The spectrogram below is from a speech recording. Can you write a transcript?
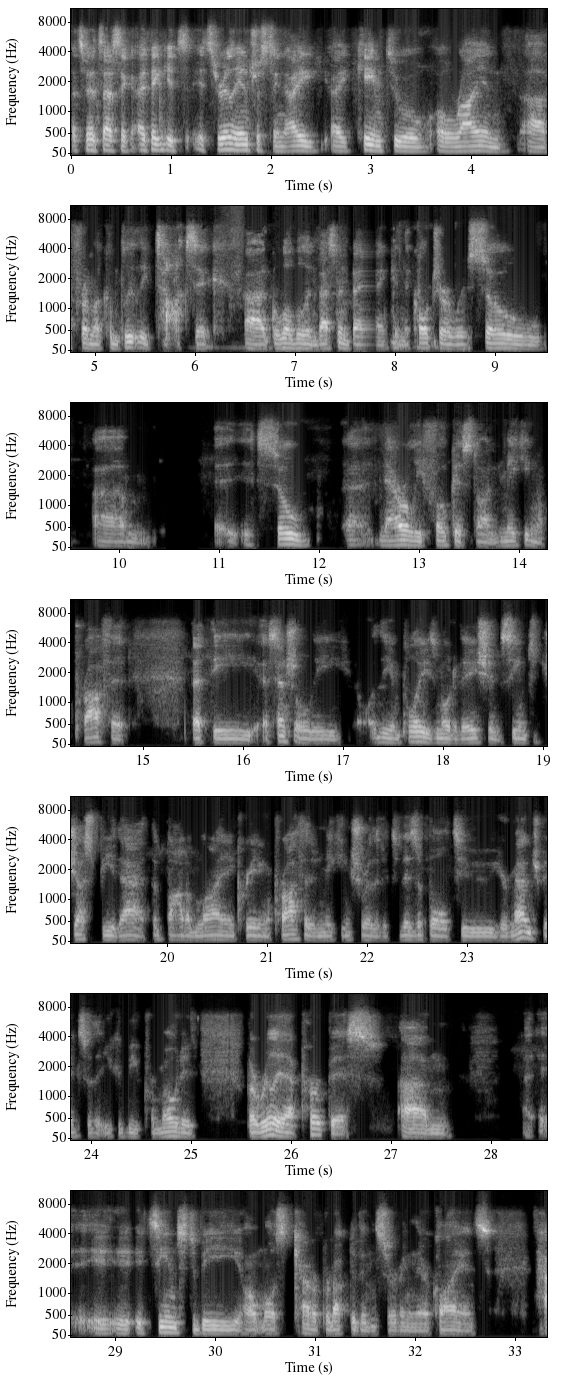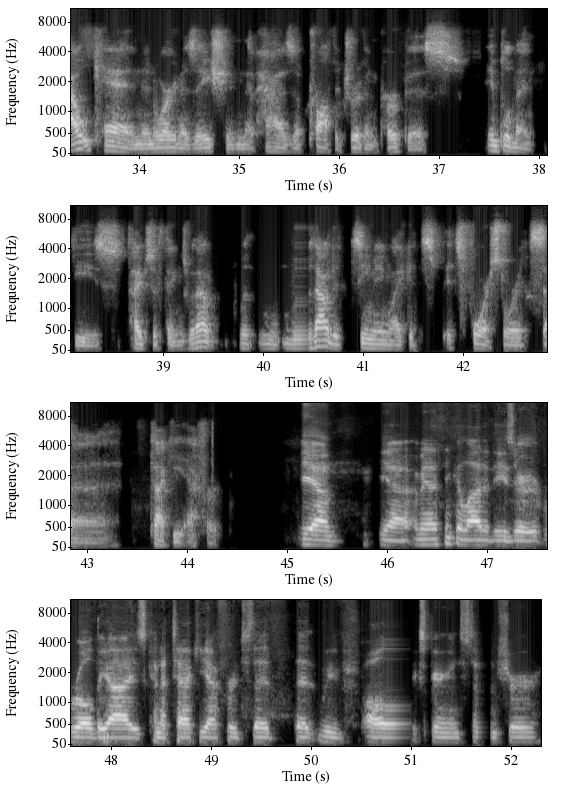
that's fantastic. I think it's it's really interesting. I i came to orion uh, from a completely toxic uh, global investment bank and the culture was so um, so uh, narrowly focused on making a profit that the essentially the employee's motivation seemed to just be that the bottom line and creating a profit and making sure that it's visible to your management so that you could be promoted. But really that purpose um, it, it, seems to be almost counterproductive in serving their clients. How can an organization that has a profit driven purpose implement these types of things without with, without it seeming like it's it's forced or it's uh, tacky effort? Yeah yeah. I mean i think a lot of these are roll the eyes kind of tacky efforts that that we've all experienced i'm sure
